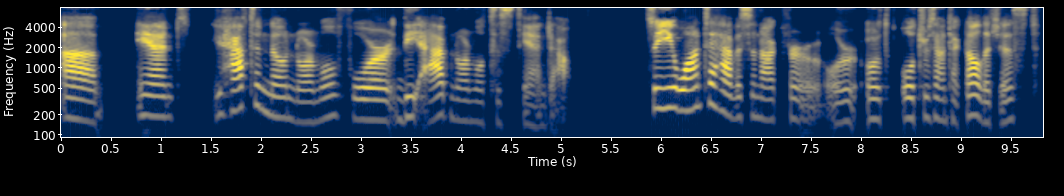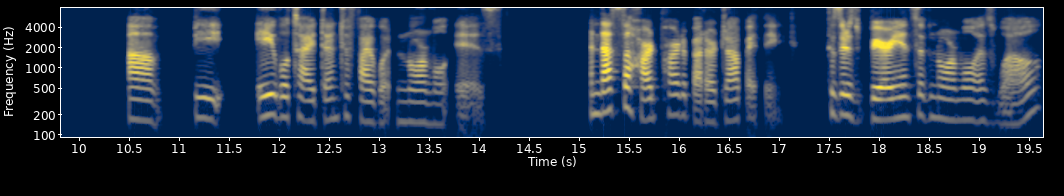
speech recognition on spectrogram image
Um, and you have to know normal for the abnormal to stand out. So you want to have a sonographer or, or ultrasound technologist um, be able to identify what normal is. And that's the hard part about our job, I think, because there's variants of normal as well.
